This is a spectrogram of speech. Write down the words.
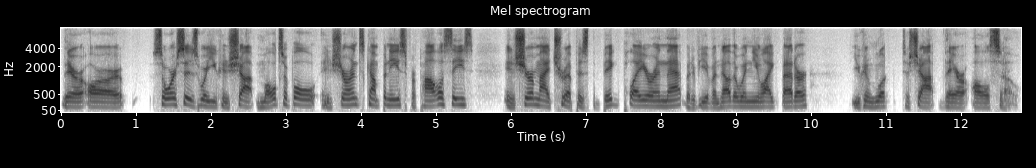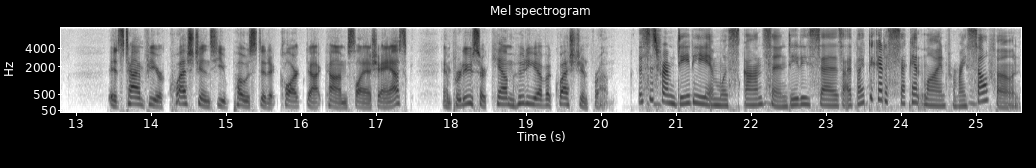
There are sources where you can shop multiple insurance companies for policies. Insure My Trip is the big player in that, but if you have another one you like better, you can look to shop there also. It's time for your questions you posted at clark.com slash ask. And producer Kim, who do you have a question from? This is from Dee Dee in Wisconsin. Dee Dee says, I'd like to get a second line for my cell phone.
